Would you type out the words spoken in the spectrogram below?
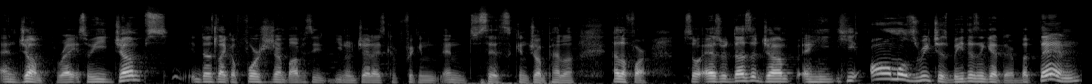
and jump right so he jumps it does like a force jump obviously you know jedis can freaking and siths can jump hella hella far so ezra does a jump and he he almost reaches but he doesn't get there but then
